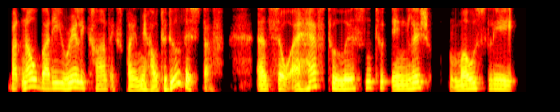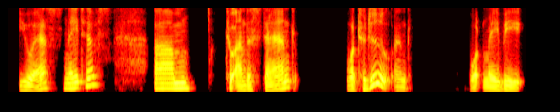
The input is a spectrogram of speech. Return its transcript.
but nobody really can't explain me how to do this stuff. And so I have to listen to English, mostly US natives, um, to understand what to do and what maybe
